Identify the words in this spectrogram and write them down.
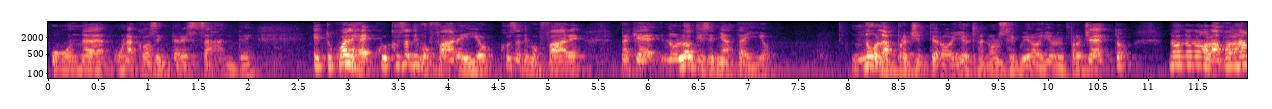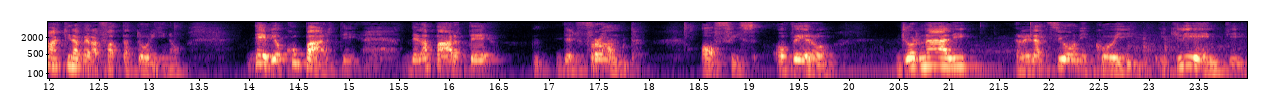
un, una cosa interessante. E tu qual è? Cosa devo fare io? Cosa devo fare? Perché non l'ho disegnata io, non la progetterò io, cioè non seguirò io il progetto, no, no, no, la, la macchina verrà fatta a Torino. Devi occuparti della parte del front, office, ovvero giornali, relazioni con i, clienti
